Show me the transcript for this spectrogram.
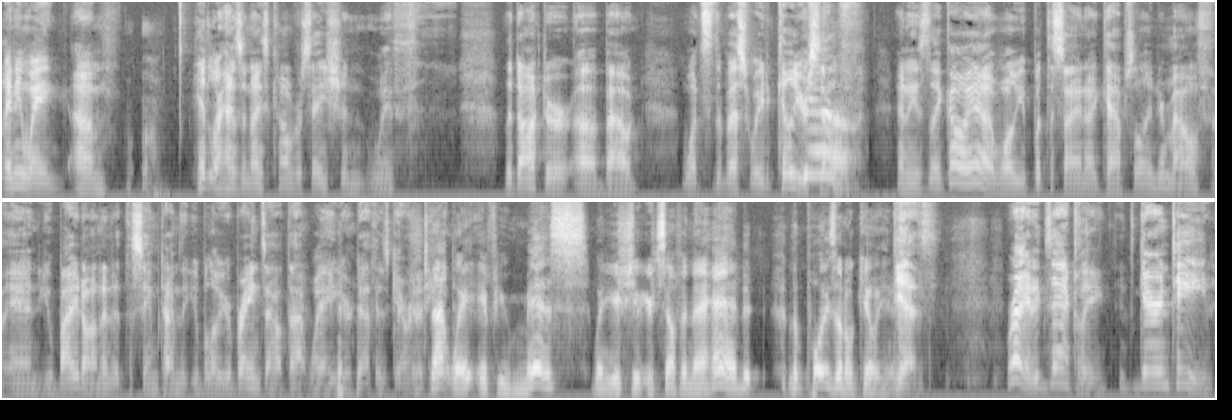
Anyway, um, Hitler has a nice conversation with the doctor about what's the best way to kill yourself. And he's like, "Oh yeah, well you put the cyanide capsule in your mouth and you bite on it at the same time that you blow your brains out. That way your death is guaranteed." That way, if you miss when you shoot yourself in the head, the poison will kill you. Yes. Right, exactly. It's guaranteed.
